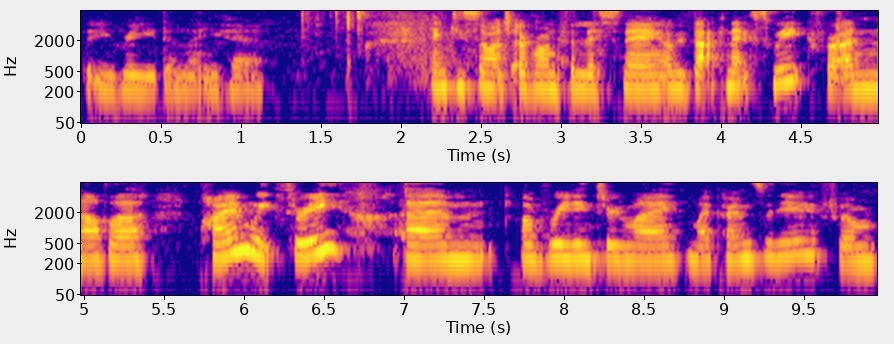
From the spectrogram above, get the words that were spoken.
that you read and that you hear. Thank you so much, everyone, for listening. I'll be back next week for another poem, week three, um, of reading through my my poems with you from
